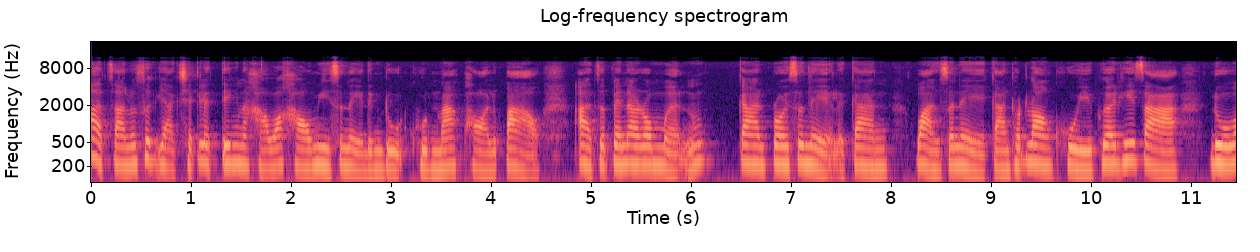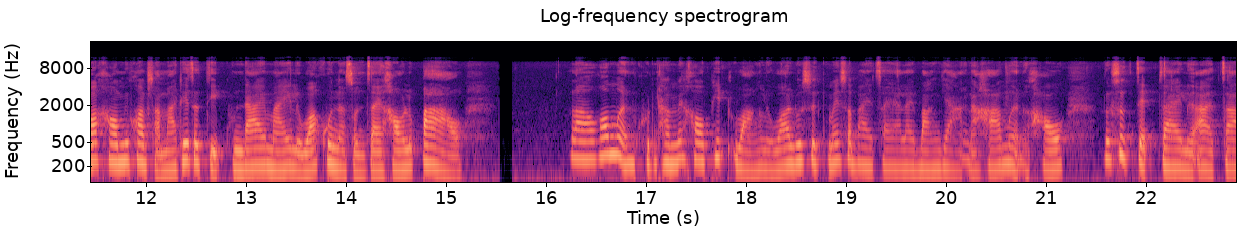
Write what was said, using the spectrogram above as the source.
อาจจะรู้สึกอยากเช็คเรตติ้งนะคะ ว่าเขามีเสน่ห์ดึงดูดคุณมากพอหรือเปล่า อาจจะเป็นอารมณ์เหมือนการโปรยเสน่ห์หรือการหวานเสน่ห์การทดลองคุยเพื่อที่จะดูว่าเขามีความสามารถที่จะจีบคุณได้ไหม หรือว่าคุณสนใจเขาหรือเปล่า เราก็เหมือนคุณทำให้เขาผิดหวัง หรือว่ารู้สึกไม่สบายใจอะไรบางอย่างนะคะ เหมือนเขารู้สึกเจ็บใจหรืออาจจะ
